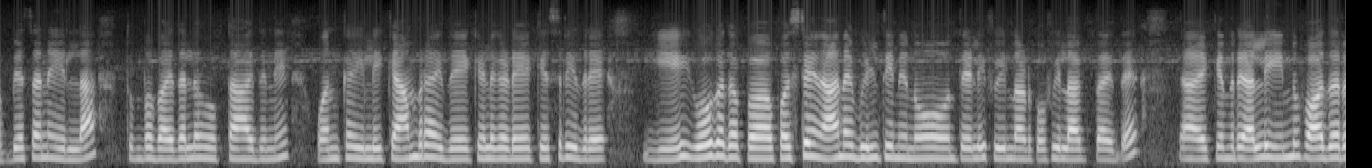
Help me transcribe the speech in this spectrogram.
ಅಭ್ಯಾಸನೇ ಇಲ್ಲ. ತುಂಬ ಭಯದಲ್ಲೇ ಹೋಗ್ತಾ ಇದ್ದೀನಿ. ಒಂದು ಕೈಯಲ್ಲಿ ಕ್ಯಾಮ್ರಾ ಇದೆ, ಕೆಳಗಡೆ ಕೆಸರು ಇದ್ದರೆ ಹೇಗೆ ಹೋಗೋದಪ್ಪ? ಫಸ್ಟೇ ನಾನೇ ಬೀಳ್ತೀನೇನೋ ಅಂತೇಳಿ ಫೀಲ್ ಮಾಡ್ಕೊ ಫೀಲ್ ಆಗ್ತಾ ಇದೆ ಏಕೆಂದರೆ ಅಲ್ಲಿ ಇನ್ನೂ ಫಾದರ್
